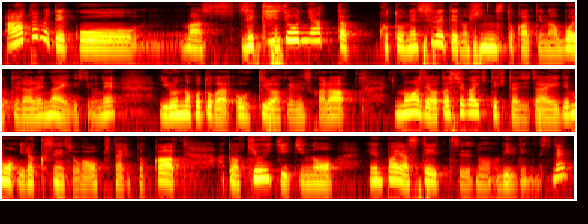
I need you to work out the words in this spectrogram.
改めてこう、まあ、歴史上にあったことね、すべての日にちとかっていうのは覚えてられないですよね。いろんなことが起きるわけですから、今まで私が生きてきた時代でもイラク戦争が起きたりとか、あとは911のエンパイアステイツのビルディングですね。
